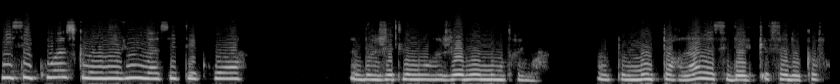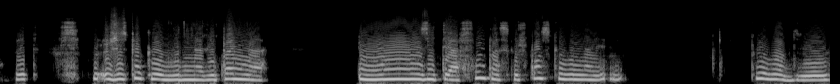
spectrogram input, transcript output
mais c'est quoi ce que l'on a vu là, c'était quoi? Eh ben, je, vais je vous le montrer moi. Un peu monte par là, là c'est des salles de coffre en fait. J'espère que vous n'avez pas une, luminosité à fond parce que je pense que vous n'avez plus voir de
